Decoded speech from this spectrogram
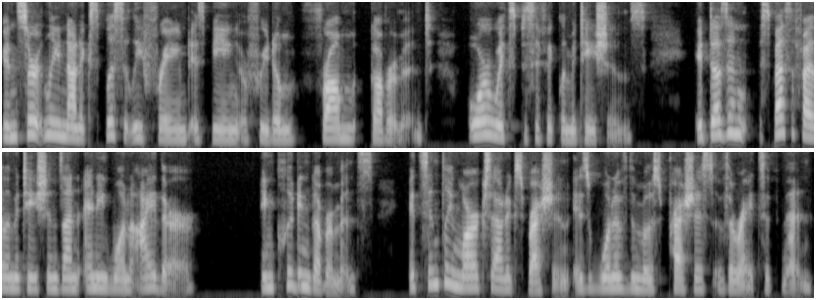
and certainly not explicitly framed as being a freedom from government or with specific limitations. It doesn't specify limitations on anyone either, including governments. It simply marks out expression as one of the most precious of the rights of men.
